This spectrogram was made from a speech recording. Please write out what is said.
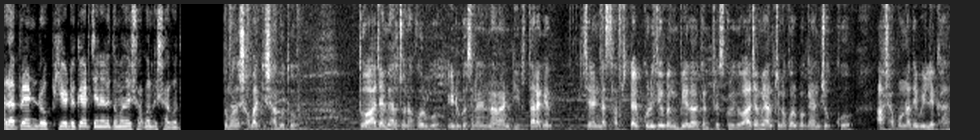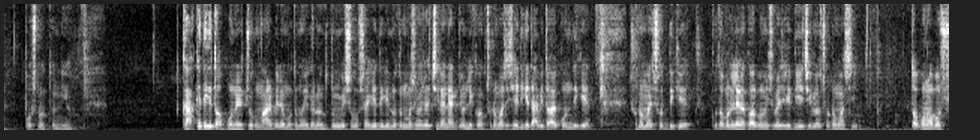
হ্যালো ফ্রেন্ড রফি এডুকেয়ার চ্যানেলে তোমাদের সকলকে স্বাগত। তোমাদের সবাইকে স্বাগত। তো আজ আমি আলোচনা করব এডুকেশনের নানান টিপস তার আগে চ্যানেলটা সাবস্ক্রাইব করে দিও এবং বেল আইকন প্রেস করে দিও। আজ আমি আলোচনা করব জ্ঞানচক্ষু আশাপূর্ণা দেবীর লেখা প্রশ্ন উত্তর নিয়ে। কাকে দেখে তপনের চোখ মার্বেলের মতন হয়ে গেল? নতুন মেসমশাইকে দেখে নতুন মেসমশাই ছিলেন একজন লেখক। ছোটো মাসি সেই দিকে ধাবিত হয়। কোন দিকে? ছোটো মাসির দিকে তপনের লেখা গল্প মেসমশাইকে দিয়েছিল ছোটো মাসি। তপন অবশ্য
